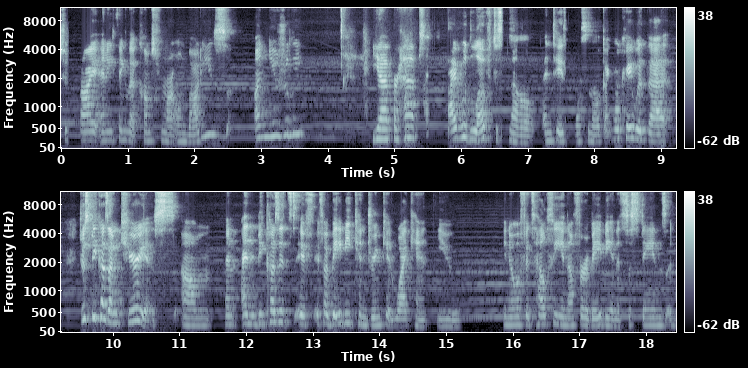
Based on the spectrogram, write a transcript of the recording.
to try anything that comes from our own bodies unusually? Yeah, perhaps. I would love to smell and taste breast milk. I'm okay with that, just because I'm curious, um, and and because it's if if a baby can drink it, why can't you? You know, if it's healthy enough for a baby and it sustains a,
